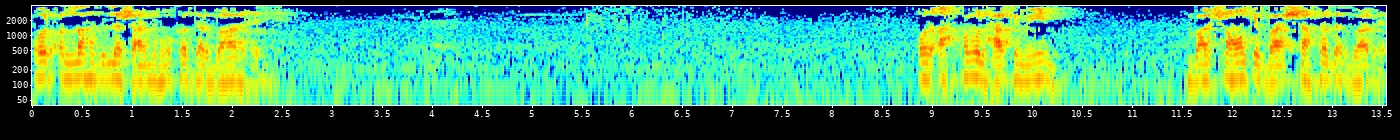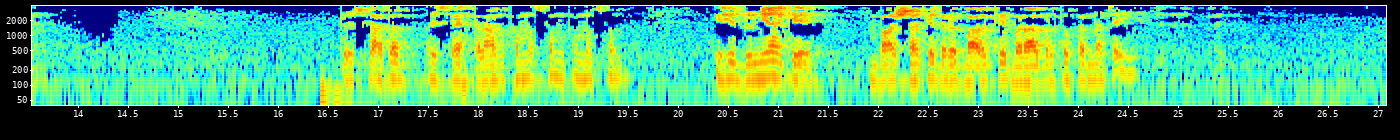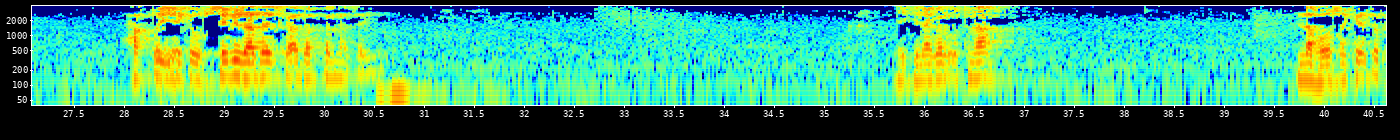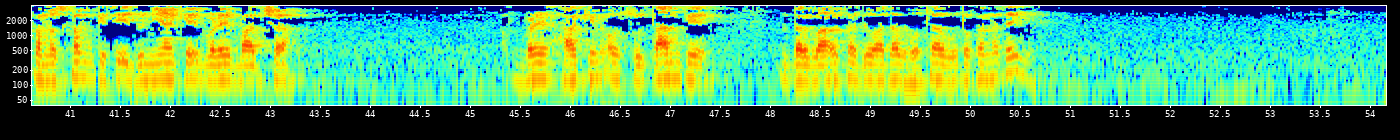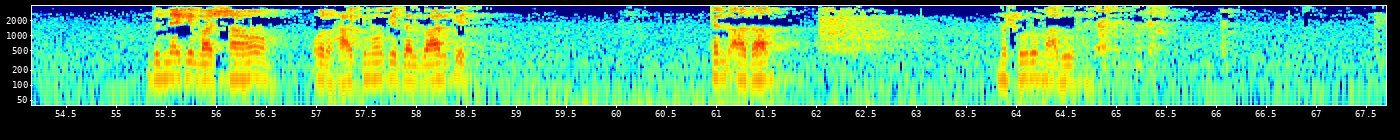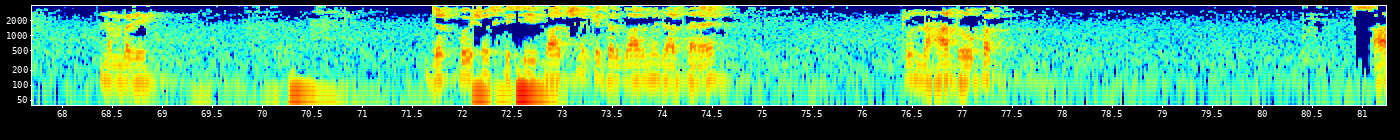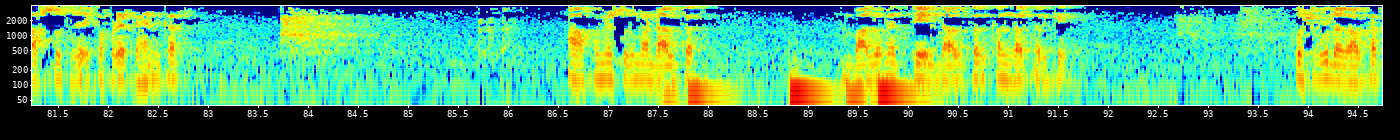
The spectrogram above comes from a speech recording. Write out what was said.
اور اللہ دل شاہ کا دربار ہے۔ یہ اور احکم الحاکمین بادشاہوں کے بادشاہ کا دربار ہے۔ تو اس کا ادب، اس کا احترام کم از کم کم از کم کسی دنیا کے بادشاہ کے دربار کے برابر تو کرنا چاہیے۔ حق تو یہ ہے کہ اس سے بھی زیادہ اس کا ادب کرنا چاہیے۔ لیکن اگر اتنا نہ ہو سکے تو کم از کم کسی دنیا کے بڑے بادشاہ، بڑے حاکم اور سلطان کے دربار کا جو ادب ہوتا ہے وہ تو کرنا چاہیے۔ دنیا کے بادشاہوں اور حاکموں کے دربار کے چند آداب مشہور و معروف ہیں۔ نمبر ایک، جب کوئی شخص کسی بادشاہ کے دربار میں جاتا ہے تو نہا دھو کر صاف ستھرے کپڑے پہن کر آنکھوں میں سرما ڈال کر، بالوں میں تیل ڈال کر کنگا کر کے خوشبو لگا کر۔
